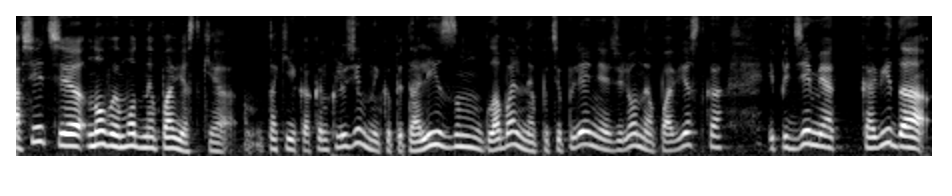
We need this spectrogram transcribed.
А все эти новые модные повестки, такие как инклюзивный капитализм, глобальное потепление, зеленая повестка, эпидемия ковида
